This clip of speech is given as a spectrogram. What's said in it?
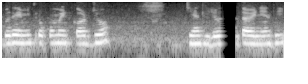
બધા મિત્રો કોમેન્ટ કરજો. જ્યાંથી જોતા હોય ત્યાંથી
